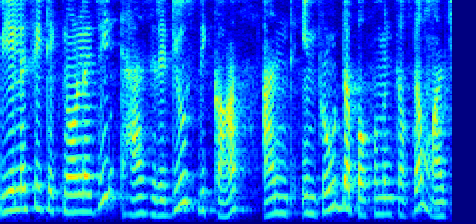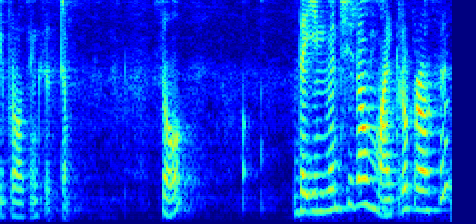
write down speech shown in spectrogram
VLSI technology has reduced the cost and improved the performance of the multiprocessing system. So, the invention of microprocessor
